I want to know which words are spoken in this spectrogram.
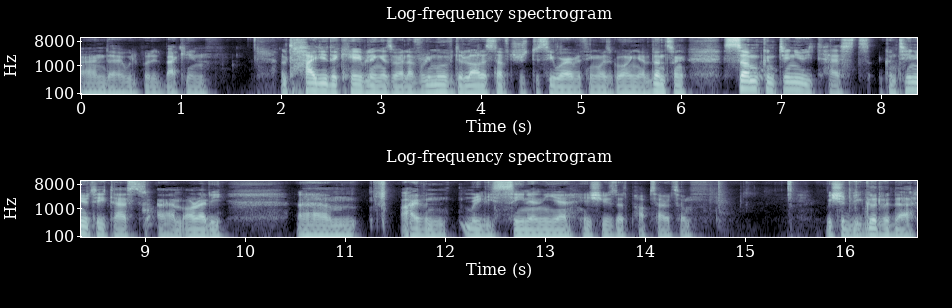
and uh, we'll put it back in. I'll tidy the cabling as well. I've removed a lot of stuff just to see where everything was going. I've done some some continuity tests, continuity tests um, already. Um, I haven't really seen any uh, issues that pops out, so we should be good with that.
